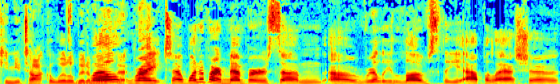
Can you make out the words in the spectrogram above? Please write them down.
Can you talk a little bit Well, about that? Well, right. Uh, one of our members um, uh, really loves the Appalachia,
